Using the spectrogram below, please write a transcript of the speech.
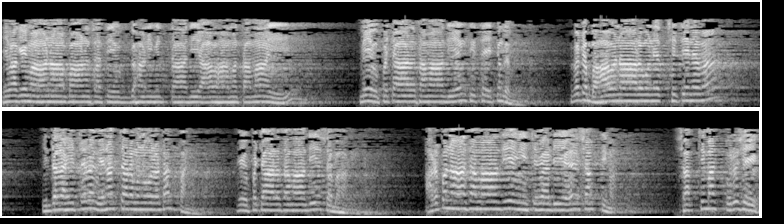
ඒ වගේම ආනාපාන සතිය උග්ඝහ නිමිත්ත ආදී ආවහම තමයි මේ උපචාර සමාධියෙන් සිත එකඟ වෙන්නේ. ඒකට භාවනා අරමුණෙත් සිටිනම ඉඳලා හිටලා වෙනත් අරමුණු වලටත් පන්නේ. ඒ උපචාර සමාධියේ ස්වභාවය. අර්පණා සමාධිය මිච්ඡ වැඩිය ශක්තිමත්. ශක්තිමත් පුරුෂයෙක්.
